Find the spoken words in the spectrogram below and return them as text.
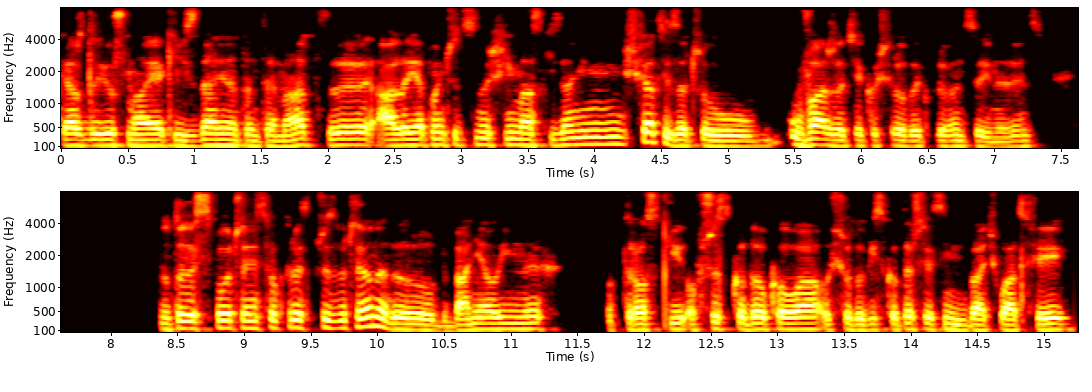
Każdy już ma jakieś zdanie na ten temat, y, ale Japończycy nosili maski zanim świat je zaczął uważać jako środek prewencyjny, więc no to jest społeczeństwo, które jest przyzwyczajone do dbania o innych, o troski, o wszystko dookoła, o środowisko też jest im dbać łatwiej,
